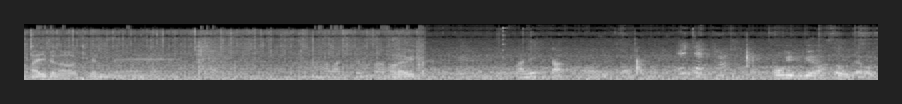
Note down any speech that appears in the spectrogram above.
아빠 입에 넣었겠네 아 맛있겠다. 아 여기 있다 맛있다. 이제 다? 고기 두 개 샀어 우자 거기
